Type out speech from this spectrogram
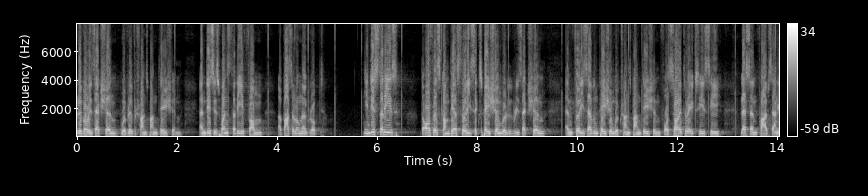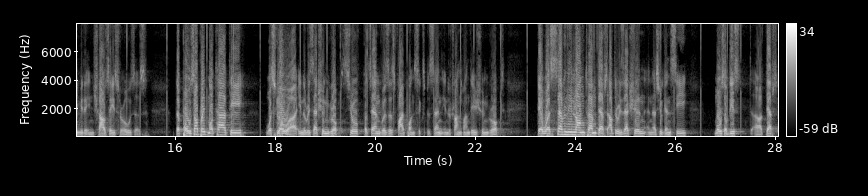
liver resection with liver transplantation. And this is one study from a Barcelona group. In these studies, the authors compare 36 patients with resection and 37 patients with transplantation for solitary HCC less than 5 centimeter in child stage cirrhosis. The postoperative mortality was lower in the resection group, 0% versus 5.6% in the transplantation group. There were 17 long-term deaths after resection, and as you can see, most of these uh, deaths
